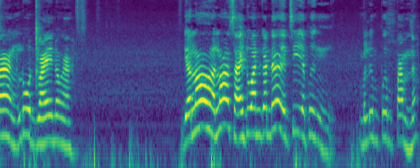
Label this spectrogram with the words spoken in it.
ว่างรูดไว้เนาะค่ะ เดี๋ยวล่อล่อสายด่วนกันเด้อซี่อย่าเพึ่งมาลืมปื้มปั๊มเนาะ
